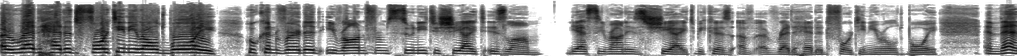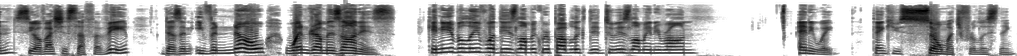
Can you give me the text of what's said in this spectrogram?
a red-headed 14-year-old boy who converted Iran from Sunni to Shiite Islam. Yes, Iran is Shiite because of a red-headed 14-year-old boy. And then Siavash Safavi doesn't even know when Ramazan is. Can you believe what the Islamic Republic did to Islam in Iran? Anyway, thank you so much for listening.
